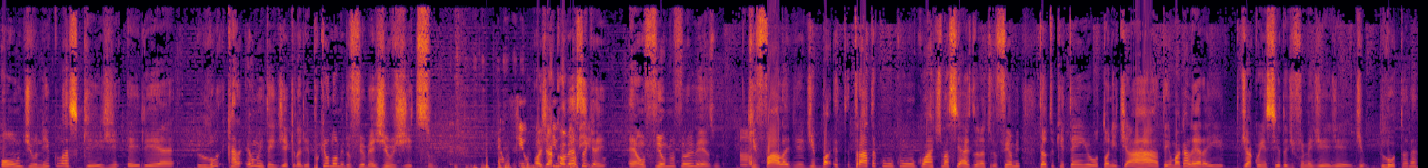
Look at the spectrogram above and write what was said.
onde o Nicolas Cage, ele é. Lu- Cara, eu não entendi aquilo ali. Porque o nome do filme é Jiu-Jitsu. É um filme. Ó, já filme começa mesmo. aqui aí. É um filme, um filme mesmo. Ah. Que fala de. de ba- trata com, com, com artes marciais durante o filme. Tanto que tem o Tony Jaa, tem uma galera aí já conhecida de filme de, de, de luta, né?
